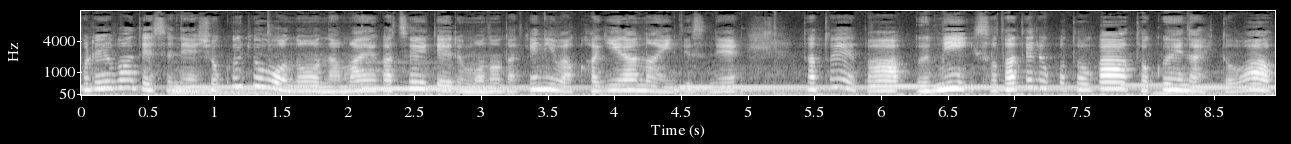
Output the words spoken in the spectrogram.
これはですね職業の名前がついているものだけには限らないんですね例えば産み育てることが得意な人は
